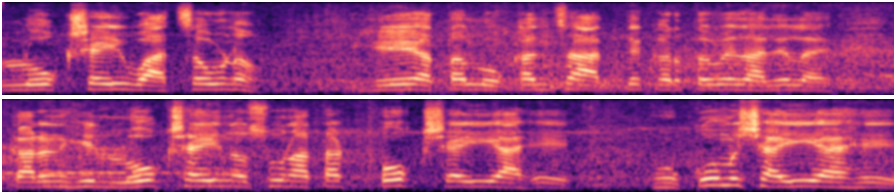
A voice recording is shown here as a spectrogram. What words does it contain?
लोकशाही वाचवणं हे आता लोकांचं आद्य कर्तव्य झालेलं आहे. कारण ही लोकशाही नसून आता ठोकशाही आहे हुकुमशाही आहे.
